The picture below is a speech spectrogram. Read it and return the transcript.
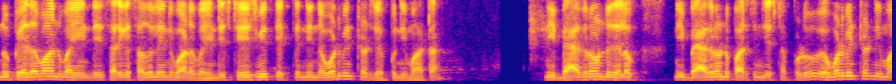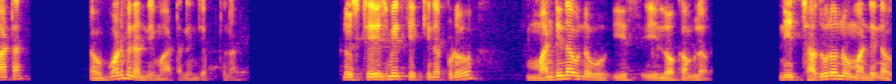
నువ్వు పేదవాడిని పోయండి సరిగా చదువులేని వాడు పోయండి స్టేజ్ మీదకి ఎక్కితే నిన్ను ఎవడు వింటాడు చెప్పు నీ మాట? నీ బ్యాక్గ్రౌండ్ ఎలా నీ బ్యాక్గ్రౌండ్ పరిచయం చేసినప్పుడు ఎవడు వింటాడు నీ మాట? ఎవడు వినడు నీ మాట నేను చెప్తున్నా. నువ్వు స్టేజ్ మీదకి ఎక్కినప్పుడు మండినవు నువ్వు ఈ ఈ లోకంలో. నీ చదువులో నువ్వు మండినవు.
